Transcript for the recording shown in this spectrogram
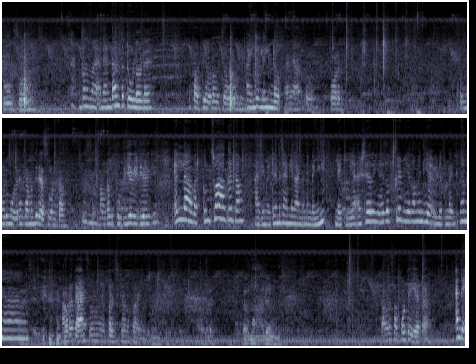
ടൂൾസോ അപ്പം രണ്ടാമത്തെ ടൂളോടെ കത്തി അവിടെ വെച്ചാൽ ഓർമ്മ അതിന്റെ ഉള്ളിലുണ്ടാവും ആ ഞാൻ തോലെടുത്തു ഒന്നൊരു മുതിര ചമ്മന്തി രസം ഉണ്ടാവും നമ്മുടെ പുതിയ വീഡിയോയിലേക്ക് എല്ലാവർക്കും സ്വാഗതം. ആദ്യമായിട്ട് എന്റെ ചാനൽ കാണുന്നുണ്ടെങ്കിൽ ലൈക്ക് ചെയ്യുക ഷെയർ ചെയ്യുക സബ്സ്ക്രൈബ് ചെയ്യുക കമന്റ് ചെയ്യുക. വീഡിയോ ഫുള്ളായിട്ട് കാണുക അവിടെ ഡാൻസ് കളിച്ചിട്ടാണ് പറയുന്നത്. നമ്മൾ സപ്പോർട്ട് ചെയ്യാട്ടാ. അതെ.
